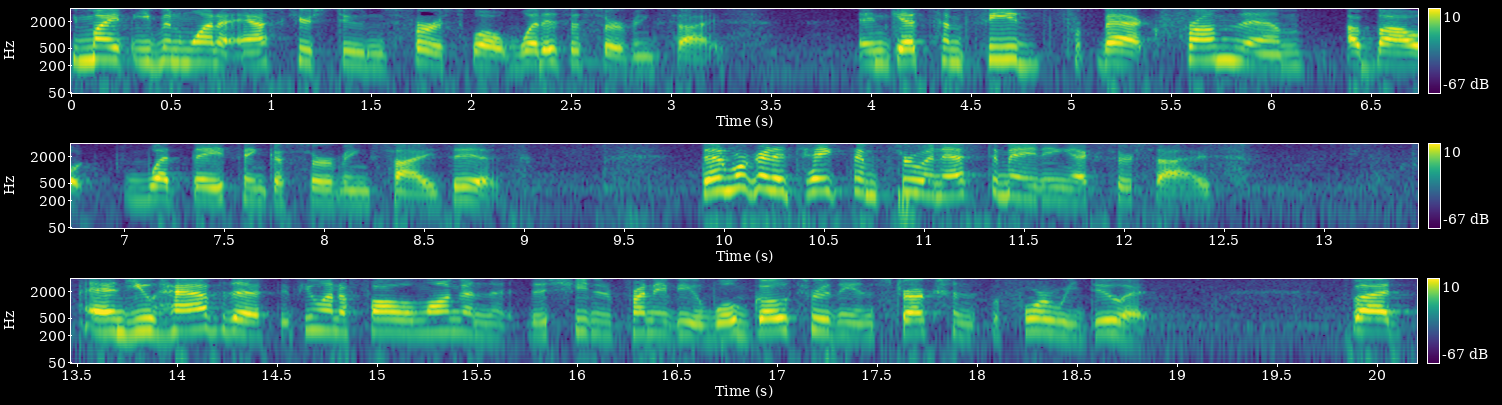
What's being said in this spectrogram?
you might even want to ask your students first, well, what is a serving size? And get some feedback from them about what they think a serving size is. Then we're going to take them through an estimating exercise. And you have the, if you want to follow along on the, the sheet in front of you, we'll go through the instructions before we do it. But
